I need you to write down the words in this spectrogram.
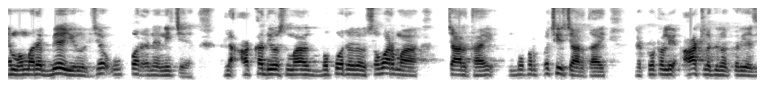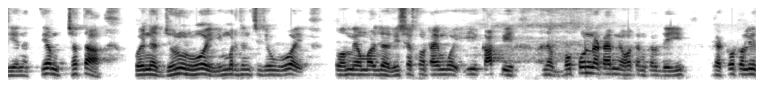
એમ અમારે બે યુનિટ છે, ઉપર અને નીચે. એટલે આખા દિવસમાં બપોરે સવારમાં ચાર થાય, બપોર પછી ચાર થાય. એટલે ટોટલી આઠ લગ્ન કરીએ છીએ. અને તેમ છતાં કોઈને જરૂર હોય ઇમરજન્સી જેવું હોય, તો અમે અમારો જે રિસેસનો ટાઈમ હોય એ કાપી અને બપોરના ટાઈમને વતન કરી દઈએ. એટલે ટોટલી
